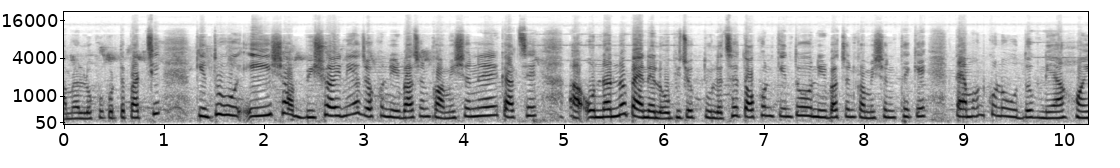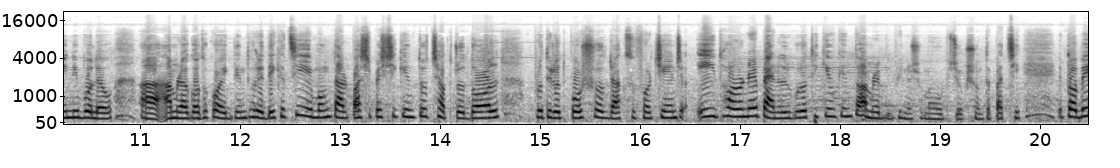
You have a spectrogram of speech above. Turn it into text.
আমরা লক্ষ্য করতে পারছি। কিন্তু এই সব বিষয় নিয়ে যখন নির্বাচন কমিশনের কাছে অন্যান্য প্যানেল অভিযোগ তুলেছে, তখন কিন্তু নির্বাচন কমিশন থেকে তেমন কোনো উদ্যোগ নেওয়া হয়নি বলেও আমরা গত কয়েকদিন ধরে দেখেছি এবং তার পাশাপাশি কিন্তু ছাত্র দল প্রতিরোধ পরিষদ, ডাকসু ফর চেঞ্জ এই ধরনের প্যানেলগুলো থেকেও কিন্তু আমরা বিভিন্ন সময় অভিযোগ শুনতে পাচ্ছি। তবে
